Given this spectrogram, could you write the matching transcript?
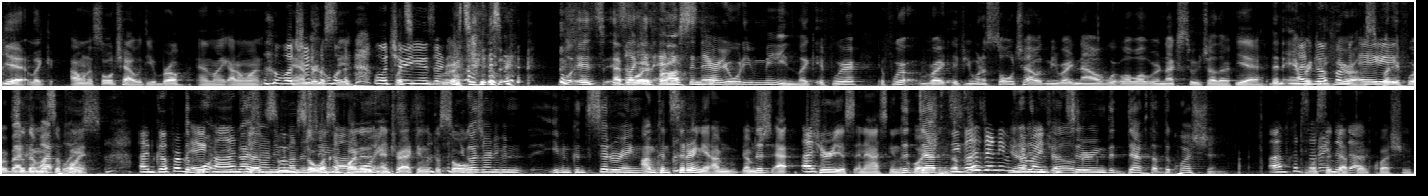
Yeah, like I want to soul chat with you, bro. And like I don't want What's Amber your to see. what's your username? what's your user- Well, it's it's F like Boy in any scenario. What do you mean? Like if we're if we're right, if you want to soul chat with me right now wh- while, while we're next to each other, Yeah. then Amber I'd go can hear us. A- But if we're back then in my what's the point? I'd go from The point- you Akon guys to aren't even Boots. So what's the point of point. interacting with the soul? you guys aren't even even considering. I'm considering it. I'm I'm The- just a- I- curious and asking the, the depth. questions. Of You the- guys didn't even you're hear not my even joke. considering the depth of the question. I'm What's the considering depth, the of the question?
